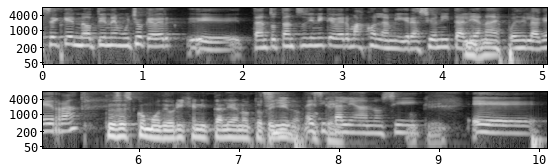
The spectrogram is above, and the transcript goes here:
sé que no tiene mucho que ver, eh, tanto, tanto tiene que ver más con la migración italiana después de la guerra. Entonces es como de origen italiano tu apellido. Sí, es italiano, sí. Eh,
